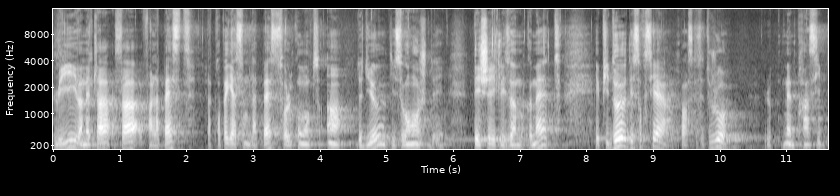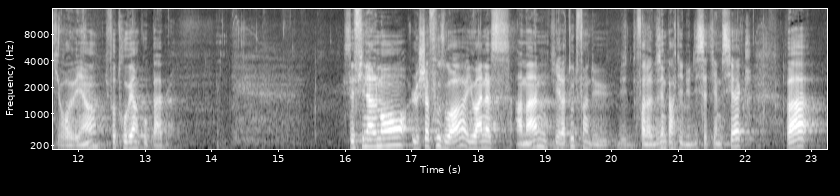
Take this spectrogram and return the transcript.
lui, va mettre ça, enfin, la peste, la propagation de la peste sur le compte, un, de Dieu, qui se venge des péchés que les hommes commettent, et puis deux, des sorcières, parce que c'est toujours le même principe qui revient, il faut trouver un coupable. C'est finalement le chafouzois, Johannes Hamann, qui, à la toute fin du, enfin, la deuxième partie du XVIIe siècle, va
